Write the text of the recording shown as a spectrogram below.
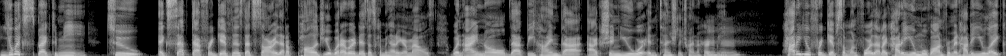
You expect me to accept that forgiveness, that sorry, that apology, or whatever it is that's coming out of your mouth when I know that behind that action, you were intentionally trying to hurt me Mhm. how do you forgive someone for that like how do you move on from it how do you like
